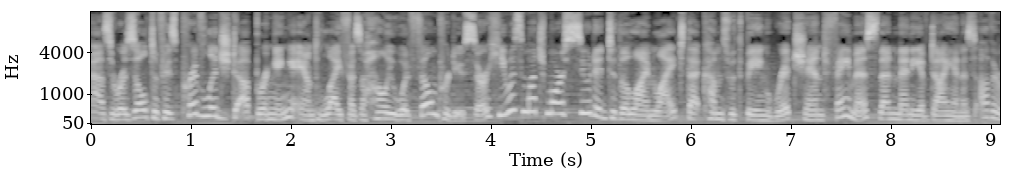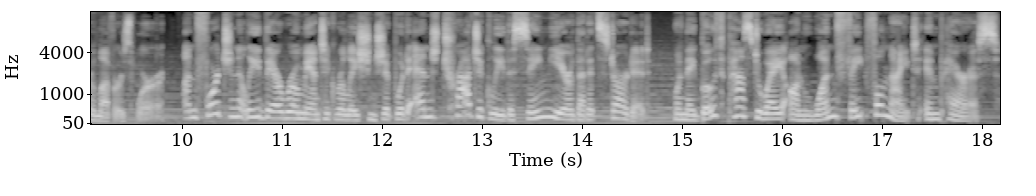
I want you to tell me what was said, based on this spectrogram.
As a result of his privileged upbringing and life as a Hollywood film producer, he was much more suited to the limelight that comes with being rich and famous than many of Diana's other lovers were. Unfortunately, their romantic relationship would end tragically the same year that it started, when they both passed away on one fateful night night in Paris.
